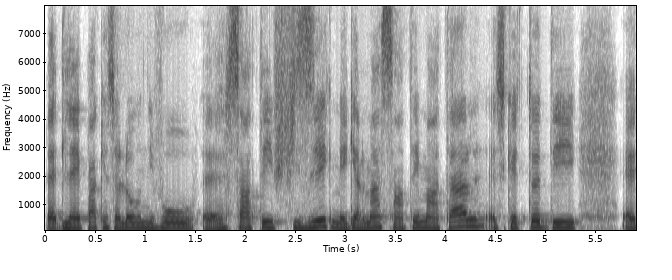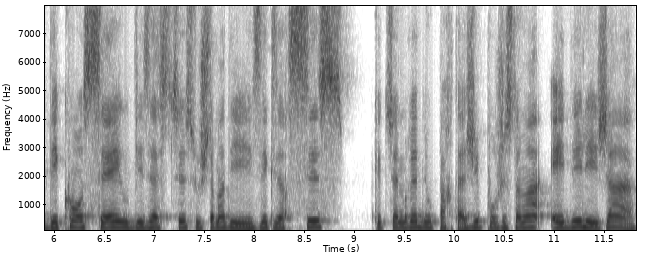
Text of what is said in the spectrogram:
ben, de l'impact que ça a au niveau euh, santé physique, mais également santé mentale. Est-ce que tu as des, euh, des conseils ou des astuces ou justement des exercices que tu aimerais nous partager pour justement aider les gens à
